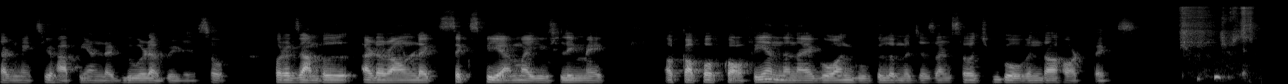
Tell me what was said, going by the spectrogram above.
that makes you happy and like do it every day. So, for example, at around like six p.m., I usually make a cup of coffee and then I go on Google Images and search Govinda hot pics.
